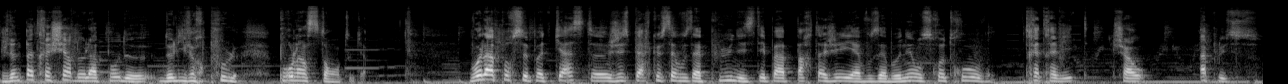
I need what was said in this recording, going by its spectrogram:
je donne pas très cher de la peau de, Liverpool pour l'instant en tout cas. Voilà pour ce podcast, euh, j'espère que ça vous a plu, n'hésitez pas à partager et à vous abonner, on se retrouve très très vite, ciao, à plus.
